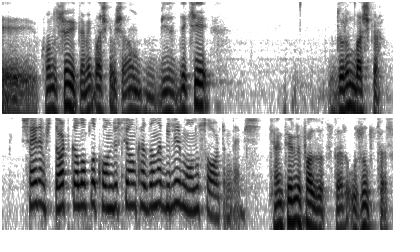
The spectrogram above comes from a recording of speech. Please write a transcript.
E, kondisyon yüklemek başka bir şey ama bizdeki durum başka. Şey demiş 4 galopla kondisyon kazanabilir mi onu sordum demiş. Kenterini fazla tutar, uzun tutar.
